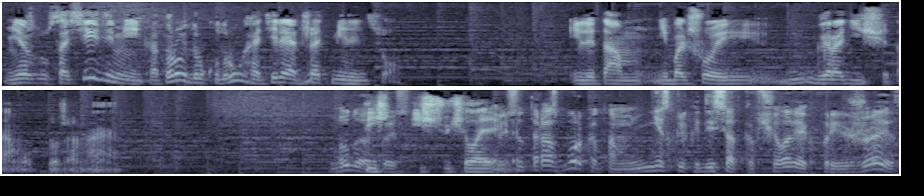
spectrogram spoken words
между соседями, которые друг у друга хотели отжать мельницу. Или там небольшой городище там вот тоже на ну да, тысяч, то есть, тысячу человек. То есть это разборка, там несколько десятков человек приезжает,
